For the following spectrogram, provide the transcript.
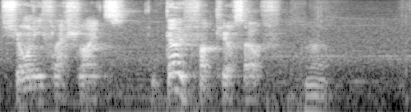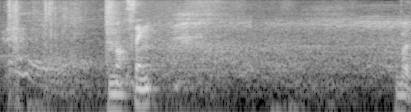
Shawnee flashlights. Go fuck yourself. Nothing. Blech.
